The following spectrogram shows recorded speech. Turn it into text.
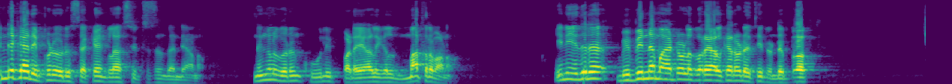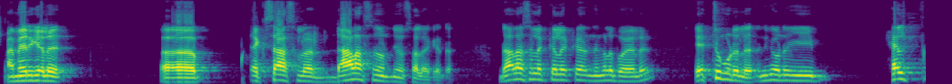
ഇന്ത്യക്കാർ ഇപ്പോഴും ഒരു സെക്കൻഡ് ക്ലാസ് സിറ്റിസൺ തന്നെയാണ്. നിങ്ങൾ വെറും കൂലി പടയാളികൾ മാത്രമാണ്. ഇനി ഇതിന് വിഭിന്നമായിട്ടുള്ള കുറേ ആൾക്കാരോട് എത്തിയിട്ടുണ്ട്. ഇപ്പോൾ അമേരിക്കയിൽ ടെക്സാസിലുള്ള ഡാളാസ് എന്ന് പറഞ്ഞ സ്ഥലമൊക്കെ ഉണ്ട് ഡാളാസിലൊക്കെ നിങ്ങൾ പോയാൽ ഏറ്റവും കൂടുതൽ എനിക്ക് തോന്നുന്നു ഈ ഹെൽത്ത്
